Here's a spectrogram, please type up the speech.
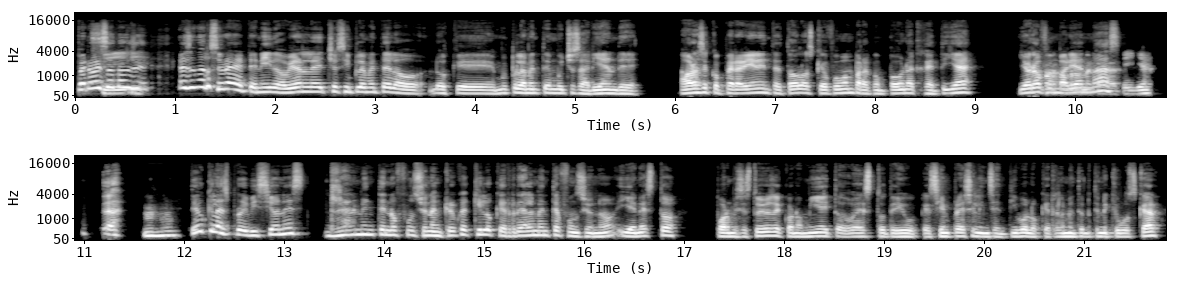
Pero eso, no, eso no los hubiera detenido. Hubieran hecho simplemente lo, lo que muy probablemente muchos harían de ahora se cooperarían entre todos los que fuman para comprar una cajetilla y ahora fumarían más. Digo que las prohibiciones realmente no funcionan. Creo que aquí lo que realmente funcionó, y en esto, por mis estudios de economía y todo esto, te digo que siempre es el incentivo lo que realmente uno tiene que buscar.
